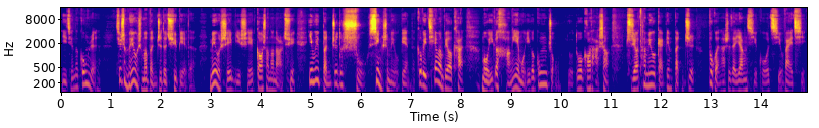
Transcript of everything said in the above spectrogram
以前的工人其实没有什么本质的区别的，没有谁比谁高尚到哪儿去，因为本质的属性是没有变的。各位千万不要看某一个行业、某一个工种有多高大上，只要它没有改变本质，不管它是在央企、国企、外企，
